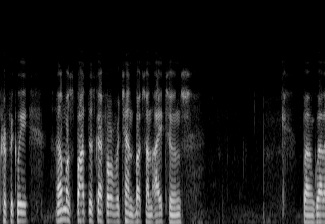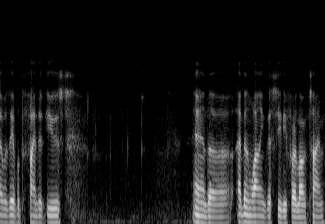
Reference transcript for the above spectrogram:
perfectly. I almost bought this guy for over 10 bucks on iTunes, but I'm glad I was able to find it used. And uh, I've been wanting this CD for a long time.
